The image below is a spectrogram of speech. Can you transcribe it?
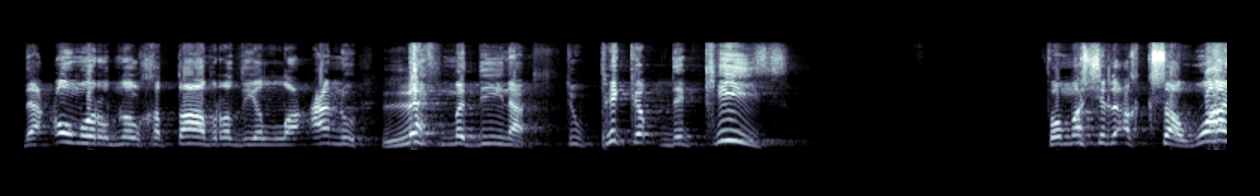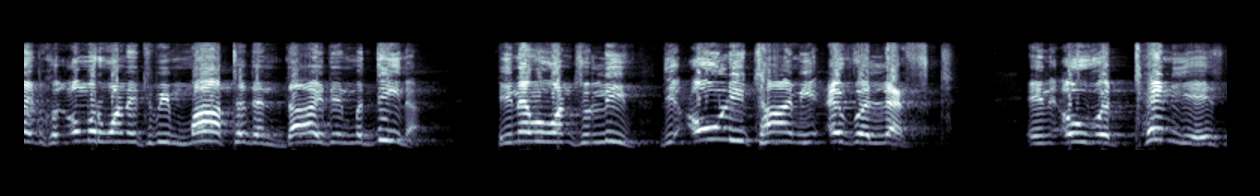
that Umar ibn al-Khattab anhu left Medina to pick up the keys for Masjid al-Aqsa. Why? Because Umar wanted to be martyred and died in Medina. He never wanted to leave. The only time he ever left in over 10 years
